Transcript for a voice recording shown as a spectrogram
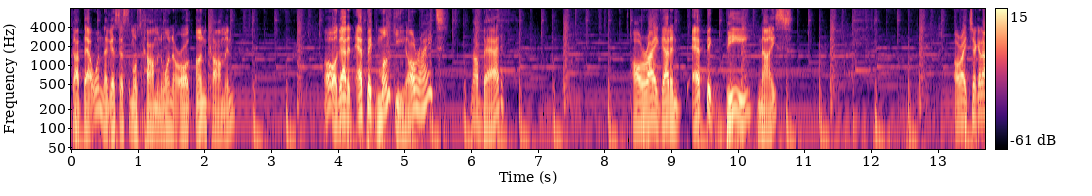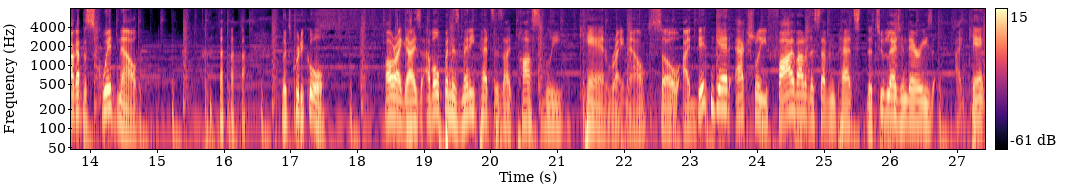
Got that one. I guess that's the most common one or uncommon. Oh, I got an epic monkey. All right, not bad. All right, got an epic bee. Nice. All right, check it out. I got the squid now. Looks pretty cool. All right, guys, I've opened as many pets as I possibly can right now. So I didn't get actually five out of the seven pets. The two legendaries I can't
